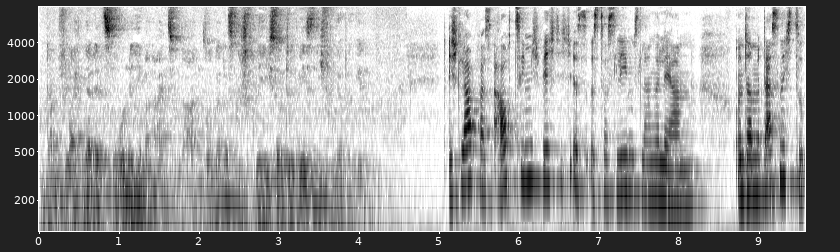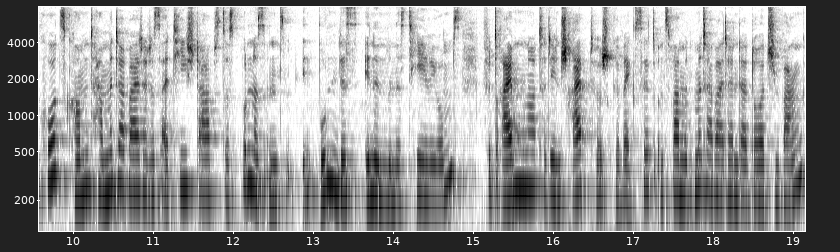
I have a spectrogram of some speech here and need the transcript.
und dann vielleicht in der letzten Runde jemanden einzuladen, sondern das Gespräch sollte wesentlich früher beginnen. Ich glaube, was auch ziemlich wichtig ist, ist das lebenslange Lernen. Und damit das nicht zu kurz kommt, haben Mitarbeiter des IT-Stabs des Bundesinnenministeriums für drei Monate den Schreibtisch gewechselt, und zwar mit Mitarbeitern der Deutschen Bank,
